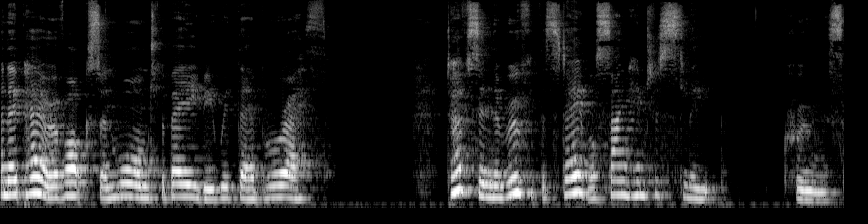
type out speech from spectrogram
and a pair of oxen warmed the baby with their breath. Doves in the roof of the stable sang him to sleep, croons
